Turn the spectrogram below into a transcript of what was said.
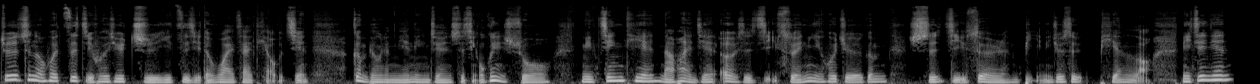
就是真的会自己会去质疑自己的外在条件，更不用讲年龄这件事情。我跟你说，你今天哪怕你今天二十几岁，你也会觉得跟十几岁的人比，你就是偏老。你今天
